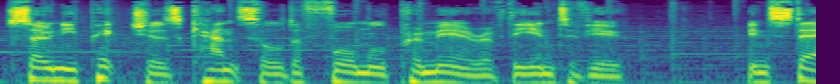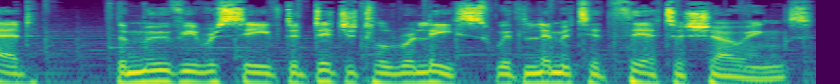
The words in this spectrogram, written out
Sony Pictures cancelled a formal premiere of the interview. Instead, the movie received a digital release with limited theatre showings.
